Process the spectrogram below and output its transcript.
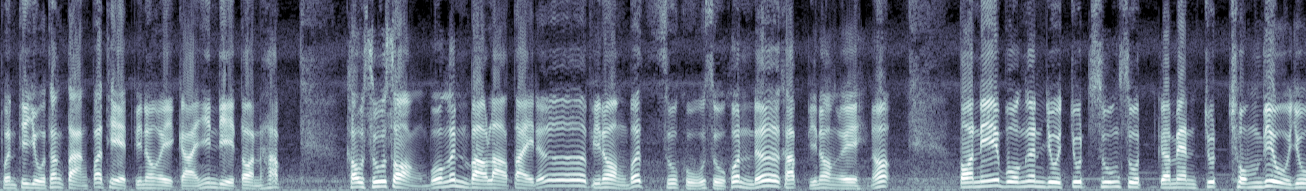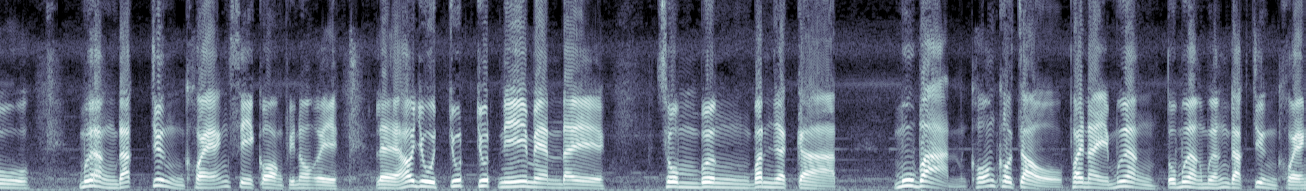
เพิ่อนที่อยู่ทั้งต่างประเทศพี่น้องเอยกายยินดีต้อนรับ เข้าสู่ซ่องโบเงินบ่าวลาวไต่เด้อพี่น้องเบิดสู่ขู่สู่คนเด้อครับ พี่น้องเอยเนาะตอนนี้บัวเงินอยู่จุดสูงสุดก็แมนจุดชมวิวอยู่ เมืองดักจึงแขวงเซกองพี่น้องเอยและเฮาอยู่จุดจุดนี้แม่นได้ชมเบิ่งบรรยากาศหมู่บ้านของเขาเจ้าภายในเมืองตัวเมืองเมืองดักจึงแขวง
